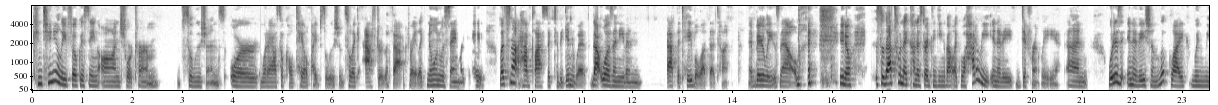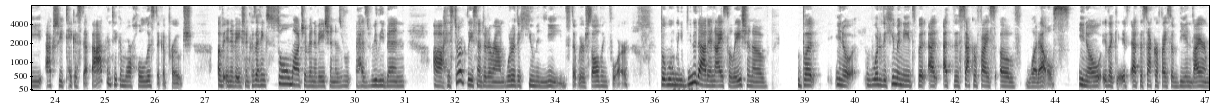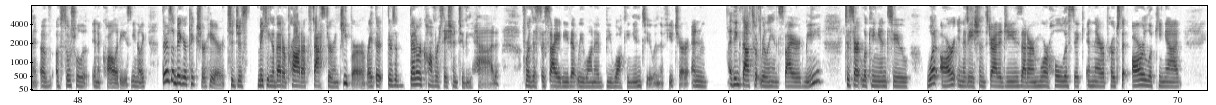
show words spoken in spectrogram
continually focusing on short term solutions or what I also call tailpipe solutions. So like after the fact, right? Like no one was saying like, hey, let's not have plastic to begin with. That wasn't even at the table at that time. It barely is now, but you know, so that's when I kind of started thinking about like, well, how do we innovate differently? And what does innovation look like when we actually take a step back and take a more holistic approach of innovation? Because I think so much of innovation is, has really been uh, historically centered around what are the human needs that we're solving for. But when we do that in isolation of, but, you know, what are the human needs, but at, at the sacrifice of what else? You know, like if at the sacrifice of the environment, of, of social inequalities, you know, like there's a bigger picture here to just making a better product faster and cheaper, right? There, there's a better conversation to be had for the society that we want to be walking into in the future. And I think that's what really inspired me to start looking into what are innovation strategies that are more holistic in their approach that are looking at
